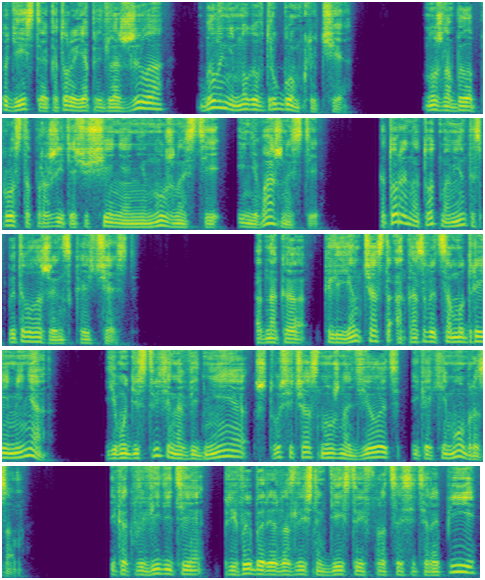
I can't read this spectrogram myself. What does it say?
То действие, которое я предложила, было немного в другом ключе. Нужно было просто прожить ощущение ненужности и неважности, которое на тот момент испытывала женская часть. Однако клиент часто оказывается мудрее меня. Ему действительно виднее, что сейчас нужно делать и каким образом. И как вы видите, при выборе различных действий в процессе терапии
